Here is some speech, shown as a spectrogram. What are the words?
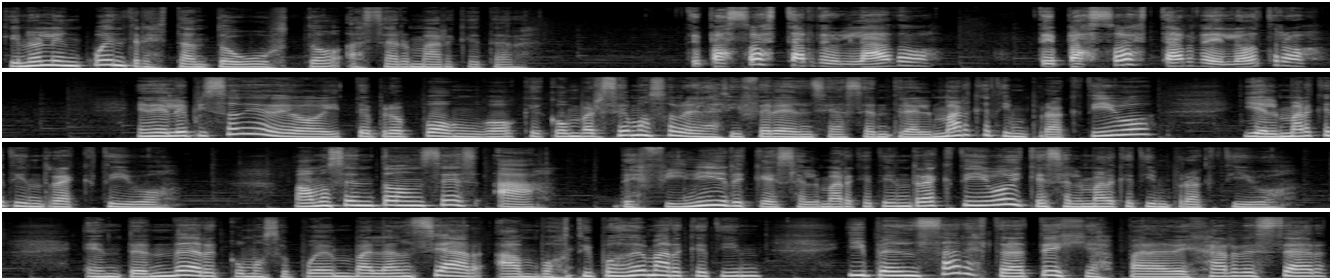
que no le encuentres tanto gusto a ser marketer. ¿Te pasó estar de un lado? ¿Te pasó estar del otro? En el episodio de hoy te propongo que conversemos sobre las diferencias entre el marketing proactivo y el marketing reactivo. Vamos entonces a definir qué es el marketing reactivo y qué es el marketing proactivo entender cómo se pueden balancear ambos tipos de marketing y pensar estrategias para dejar de ser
